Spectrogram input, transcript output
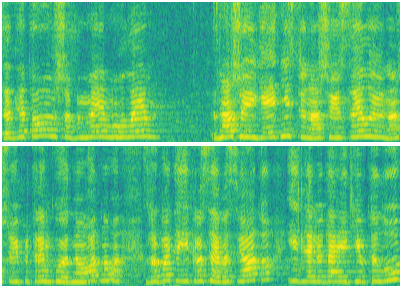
це для того, щоб ми могли з нашою єдністю, нашою силою, нашою підтримкою одне одного зробити і красиве свято і для людей, які в тилу,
